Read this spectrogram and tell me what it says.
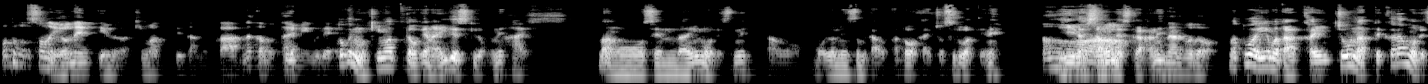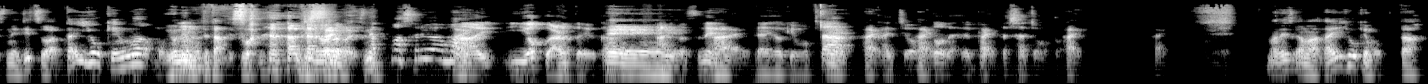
もともとその4年っていうのが決まってたのか、中のタイミングで。特にも決まってたわけないですけどもね。はい。まあ、あの、先代もですね、あの、もう4年住めた後は会長するわってね。言い出したもんですからね。なるほど。まあ、とはいえまた会長になってからもですね、実は代表権はもう4年も出たんですわ。うん、実際はですね。まあ、それはまあ、はい、よくあるというか、えー、ありますね。はい。代表権を持った会長と代表権を持った社長と。はい。はい。まあ、ですがまあ、代表権を持った、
